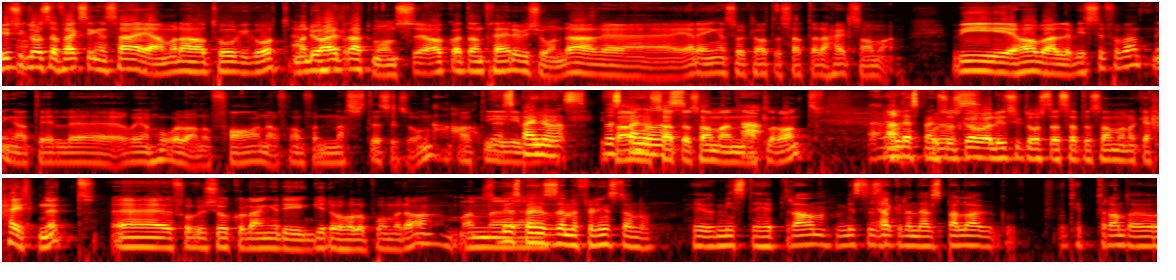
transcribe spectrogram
Lysekloster fikk seg en seier, men der har toget gått. Men du har helt rett, Mons. Akkurat den tredjedivisjonen, der eh, er det ingen som har klart å sette det helt sammen. Vi har vel visse forventninger til Ørjan Haaland og Fana framfor neste sesong. At de det er spennende. blir i ferd med å sette sammen Ja. et eller annet. Veldig Og så skal vel Lysekloster sette sammen noe helt nytt. Eh, får vi se hvor lenge de gidder å holde på med det. Men Så blir det eh, spennende å se med Fyllingsdalen. nå. Mister Hipdran, Mister sikkert en del spillere. Hiptran har jo,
